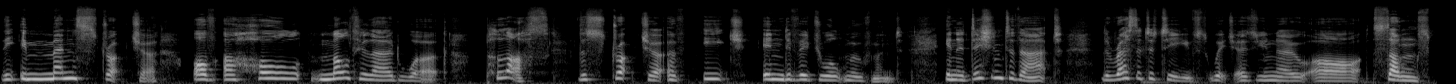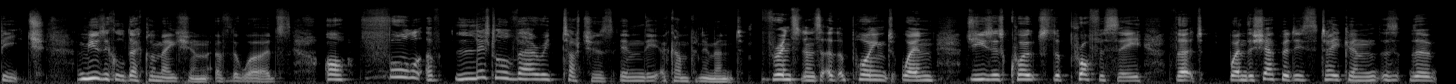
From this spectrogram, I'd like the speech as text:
the immense structure of a whole multi layered work plus the structure of each individual movement. In addition to that, the recitatives, which, as you know, are sung speech, musical declamation of the words, are full of little varied touches in the accompaniment. For instance, at the point when Jesus quotes the prophecy that when the shepherd is taken, the,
